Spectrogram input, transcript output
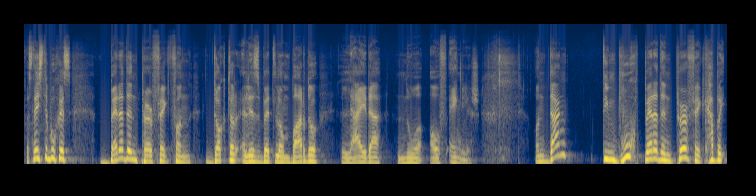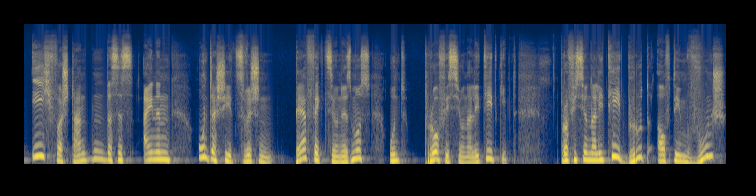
Das nächste Buch ist Better Than Perfect von Dr. Elizabeth Lombardo, leider nur auf Englisch. Und dank dem Buch Better Than Perfect habe ich verstanden, dass es einen Unterschied zwischen Perfektionismus und Professionalität gibt. Professionalität beruht auf dem Wunsch,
